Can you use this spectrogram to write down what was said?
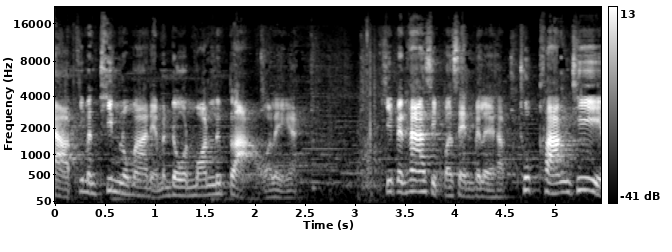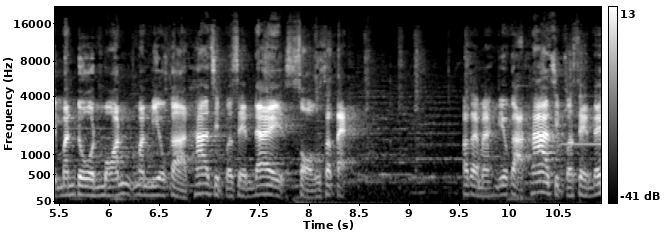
ดาบที่มันทิ่มลงมาเนี่ยมันโดนมอนหรือเปล่าอะไรเงี้ย คิดเป็น 50%ไปเลยครับ ทุกครั้งที่มันโดนมอนมันมีโอกาส 50%ได้ 2 สแต็กเข้าใจไหมมีโอกาส 50%ได้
